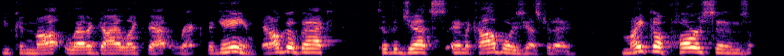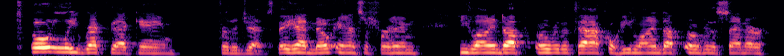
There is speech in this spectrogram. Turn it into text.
You cannot let a guy like that wreck the game. And I'll go back to the Jets and the Cowboys yesterday. Micah Parsons totally wrecked that game for the Jets. They had no answers for him. He lined up over the tackle, he lined up over the center.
